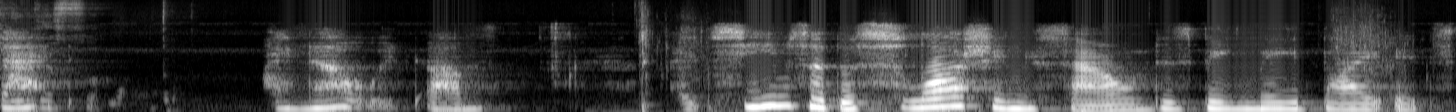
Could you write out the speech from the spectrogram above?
That I know it um it seems that the sloshing sound is being made by its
